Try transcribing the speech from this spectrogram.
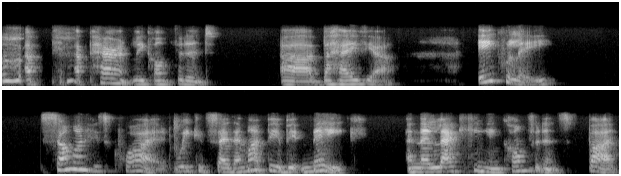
apparently confident uh, behavior. Equally, someone who's quiet, we could say they might be a bit meek and they're lacking in confidence, but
